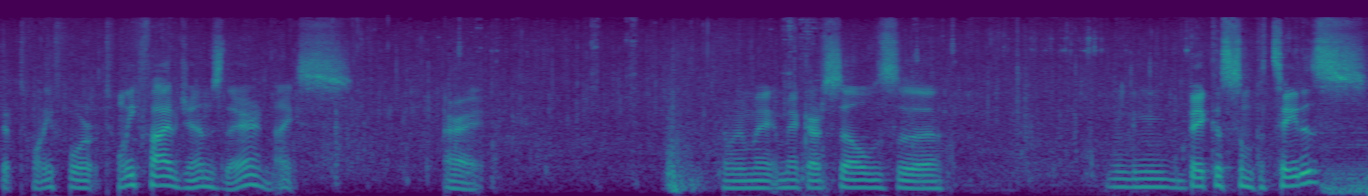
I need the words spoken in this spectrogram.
Got 24, 25 gems there. Nice. All right. Can we make, make ourselves, uh, we can bake us some potatoes?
